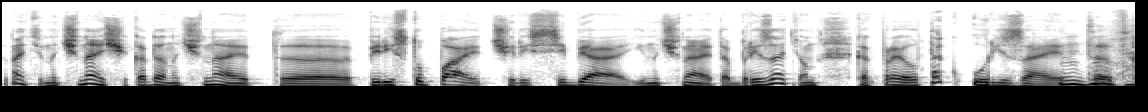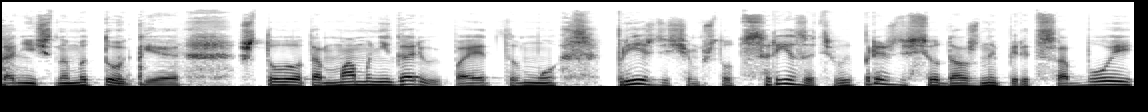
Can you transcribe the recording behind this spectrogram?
знаете, начинающий, когда начинает, э, переступает через себя и начинает обрезать, он, как правило, так урезает угу. в конечном итоге, что там мама не горюй. Поэтому прежде чем что-то срезать, вы прежде всего должны перед собой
